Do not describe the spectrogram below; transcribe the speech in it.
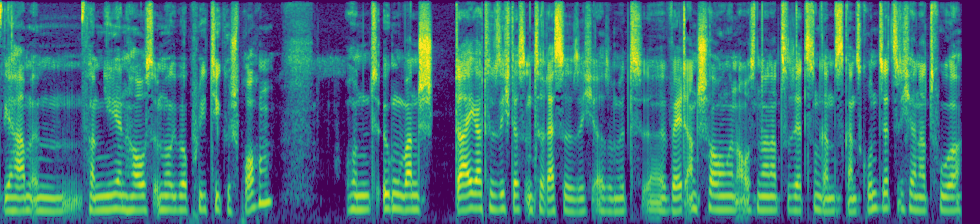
Wir haben im Familienhaus immer über Politik gesprochen und irgendwann steigerte sich das Interesse, sich also mit äh, Weltanschauungen auseinanderzusetzen, ganz, ganz grundsätzlicher Natur,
